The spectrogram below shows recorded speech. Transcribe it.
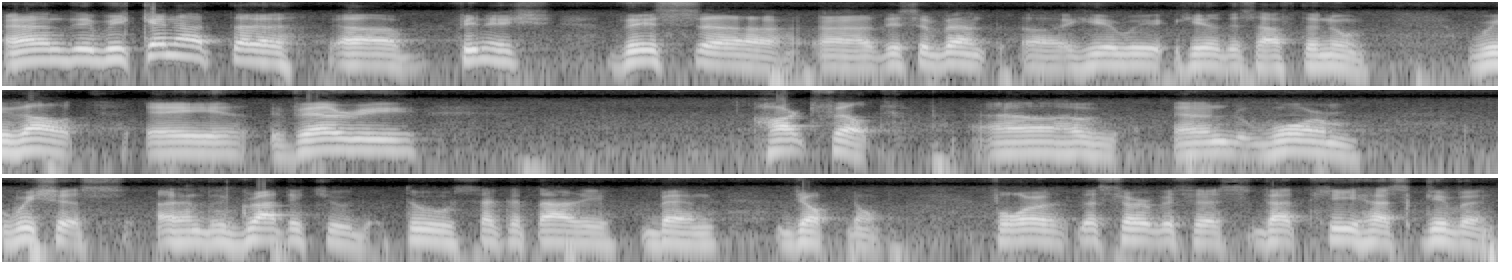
And we cannot uh, uh, finish this, uh, this event here, we, here this afternoon without a very heartfelt and warm wishes and gratitude to Secretary Ben Diokno for the services that he has given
